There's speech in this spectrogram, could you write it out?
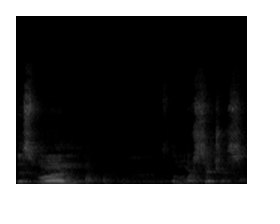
This one is a little more citrus.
